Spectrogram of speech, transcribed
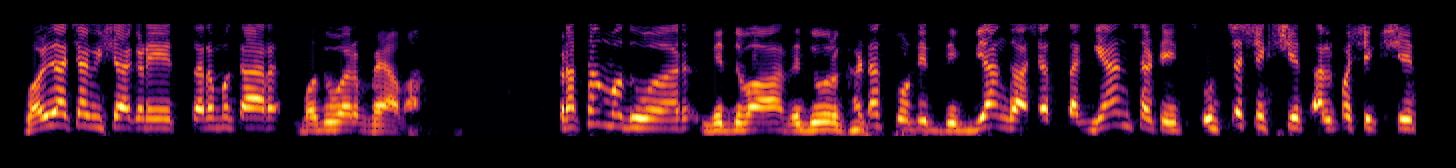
वळव्याच्या विषयाकडे चर्मकार वधूवर मेळावा. प्रथम वधूवर विधवा विदूर घटस्फोटित दिव्यांग अशा सगळ्यांसाठीच उच्च शिक्षित अल्पशिक्षित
